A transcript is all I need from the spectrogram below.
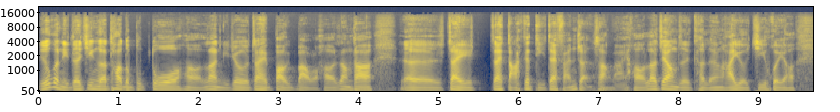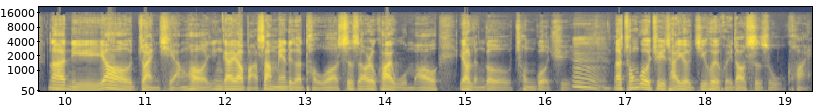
如果你的金额套的不多哈，那你就再抱一抱哈，让它呃再再打个底，再反转上来哈，那这样子可能还有机会啊。那你要转强哈，应该要把上面这个头啊四十二块五毛要能够冲过去，嗯，那冲过去才有机会回到四十五块。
